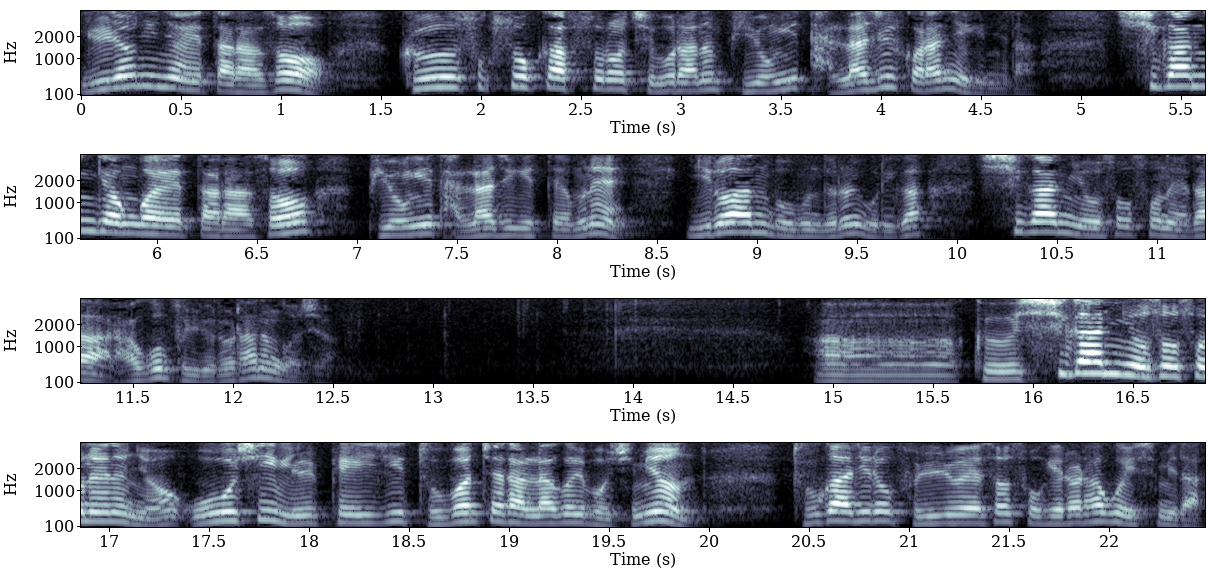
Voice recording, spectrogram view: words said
1년이냐에 따라서 그 숙소 값으로 지불하는 비용이 달라질 거란 얘기입니다. 시간 경과에 따라서 비용이 달라지기 때문에 이러한 부분들을 우리가 시간 요소 손해다라고 분류를 하는 거죠. 아, 그 시간 요소 손해는요. 51페이지 두 번째 단락을 보시면 두 가지로 분류해서 소개를 하고 있습니다.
